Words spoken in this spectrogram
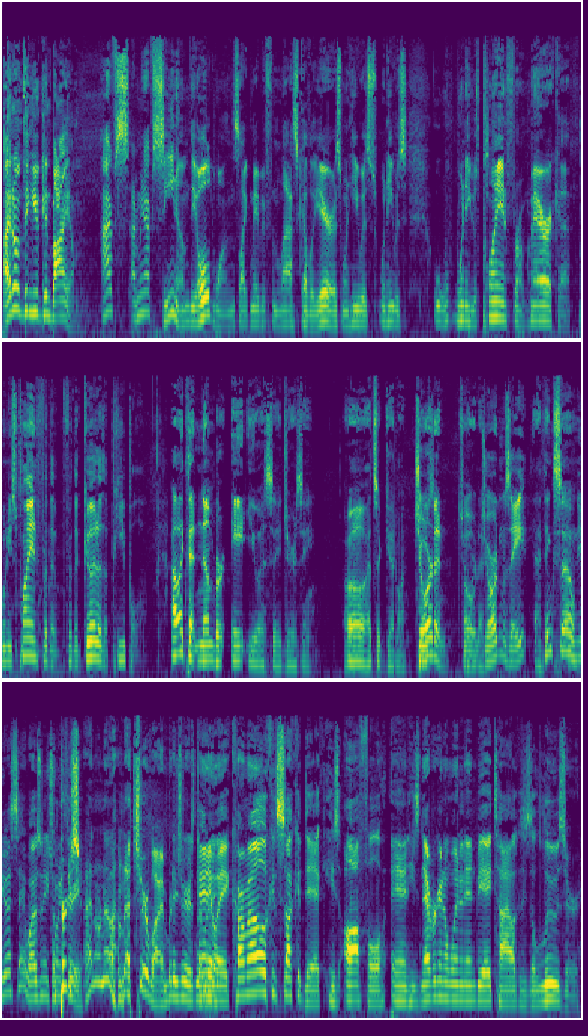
I don't think you can buy them. I've s- I mean I've seen him the old ones like maybe from the last couple of years when he was when he was when he was playing for America when he's playing for the for the good of the people. I like that number eight USA jersey. Oh, that's a good one. Jordan. Jordan. Oh, Jordan was eight. I think so. in the USA. Why wasn't he I'm pretty sure. I don't know. I'm not sure why. I'm pretty sure his number. Anyway, eight. Carmelo can suck a dick. He's awful, and he's never going to win an NBA title because he's a loser.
